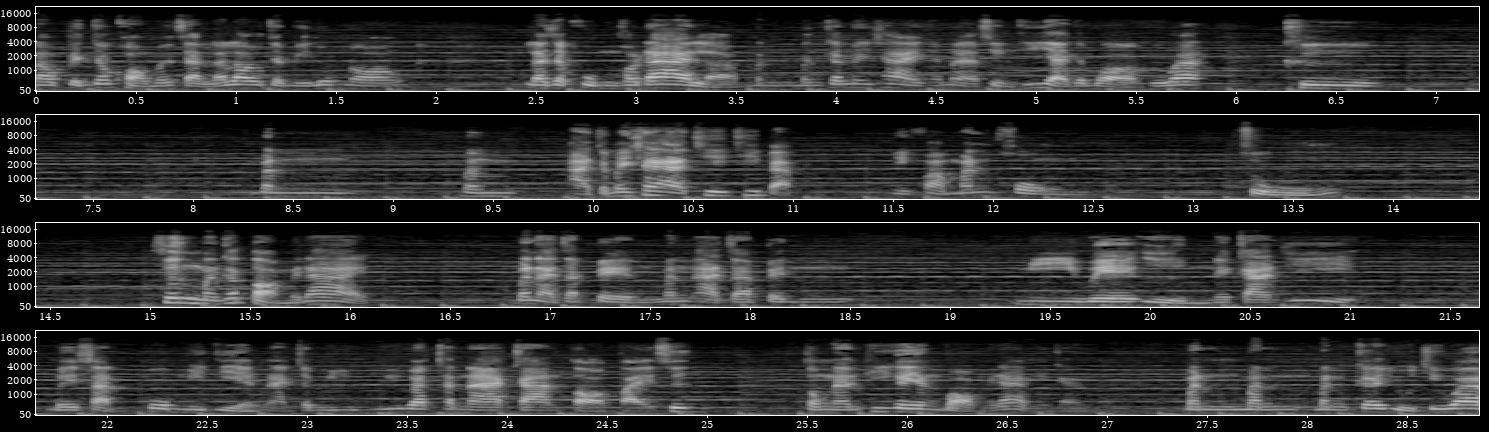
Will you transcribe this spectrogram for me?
เราเป็นเจ้าของบริษัทแล้วเราจะมีลูกน้อง เราจะคุมเขาได้เหรอ มันมันก็ไม่ใช่ใช่ไหมสิ่งที่อยากจะบอกคือว่าคือมันมันอาจจะไม่ใช่อาชีพที่แบบมีความมั่นคงสูง ซึ่งมันก็ตอบไม่ได้ มันอาจจะเป็นมันอาจจะเป็นมีเวอื่นในการที่บริษัทพวกมีเดียอาจจะมีวิวัฒนาการต่อไป ซึ่งตรงนั้นพี่ก็ยังบอกไม่ได้เหมือนกัน มันมันมันก็อยู่ที่ว่า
